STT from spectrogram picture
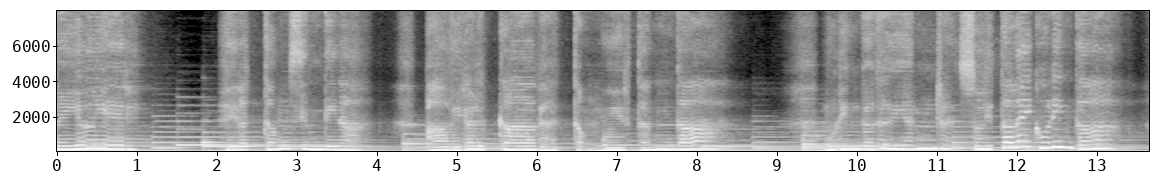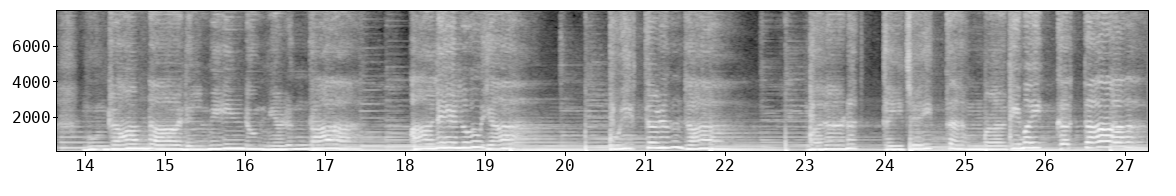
மலையில் ஏறி இரத்தம் சிந்தினார் பாவிகளுக்காக தம் உயிர் தந்தார் முடிந்தது என்று சொல்லி தலை குனிந்தார் மூன்றாம் நாளில் மீண்டும் எழுந்தார் ஆலேலூயா உயிர்த்தெழுந்தார் மரணத்தை ஜெயித்த மகிமை கர்த்தார்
